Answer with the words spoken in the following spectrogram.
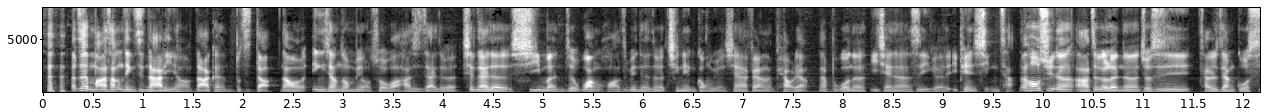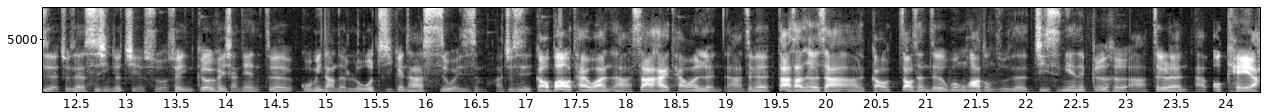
那这个马场町是哪里哈？大家可能不知道。那我印象中没有错的话，它是在这个现在的西门，就万华这边的这个青年公园，现在非常的漂亮。那不过呢，以前呢是一个一片刑场。那后续呢，啊，这个人呢，就是他就这样过世了，就这个事情就结束了。所以你各位可以想见，这个国民党的逻辑跟他的思维是什么啊？就是搞爆台湾啊，杀害台湾人啊，这个大杀特杀啊，搞造成这个文化种族的几十年的隔阂啊，这个人啊，OK 啦，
